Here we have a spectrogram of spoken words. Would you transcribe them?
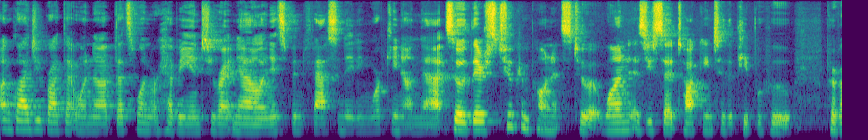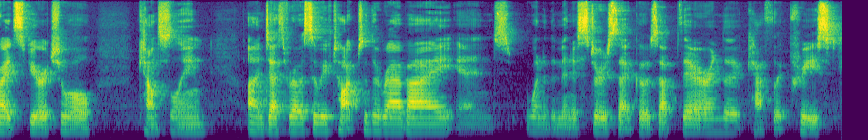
I'm glad you brought that one up. That's one we're heavy into right now, and it's been fascinating working on that. So there's two components to it. One, as you said, talking to the people who provide spiritual counseling on death row. So we've talked to the rabbi and one of the ministers that goes up there and the Catholic priest.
